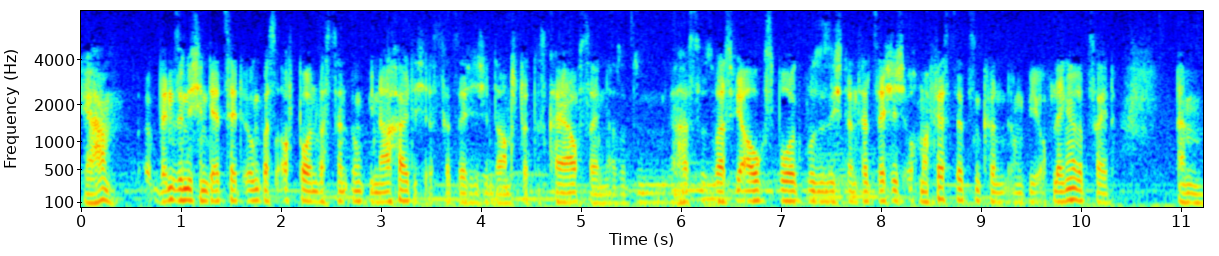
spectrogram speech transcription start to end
ja, wenn sie nicht in der Zeit irgendwas aufbauen, was dann irgendwie nachhaltig ist, tatsächlich in Darmstadt, das kann ja auch sein. Also dann hast du sowas wie Augsburg, wo sie sich dann tatsächlich auch mal festsetzen können, irgendwie auf längere Zeit. Ähm,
